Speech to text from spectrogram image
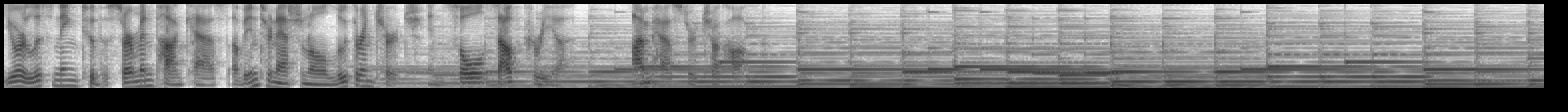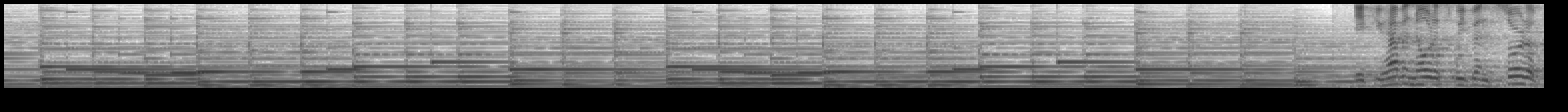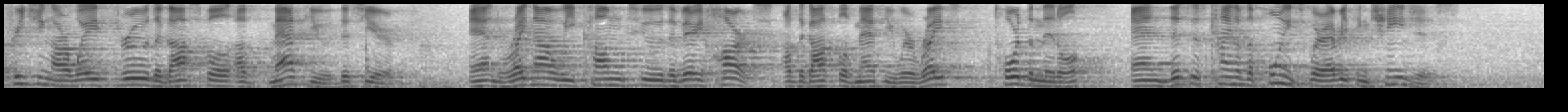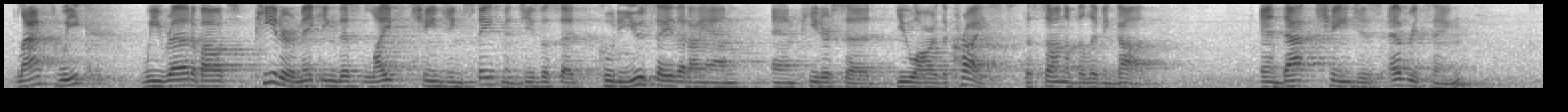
You are listening to the Sermon Podcast of International Lutheran Church in Seoul, South Korea. I'm Pastor Chuck Hoffman. If you haven't noticed, we've been sort of preaching our way through the Gospel of Matthew this year. And right now we come to the very heart of the Gospel of Matthew. We're right toward the middle, and this is kind of the point where everything changes. Last week, we read about Peter making this life changing statement. Jesus said, Who do you say that I am? And Peter said, You are the Christ, the Son of the living God and that changes everything.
